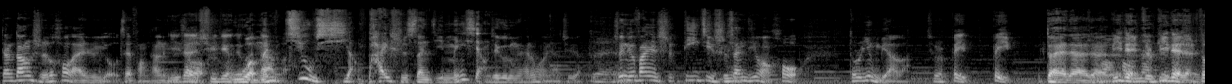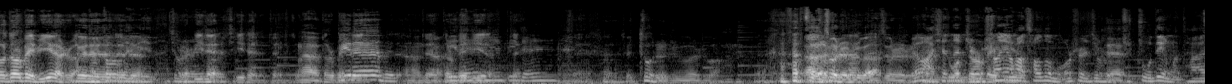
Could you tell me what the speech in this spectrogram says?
但是当时的后来就有在访谈里面一旦说续订我们就想拍十三集，没想这个东西还能往下去啊。对，所以你就发现是第一季十三集往后都是硬编了。就是被被对对对，逼得，就是逼得的，都都是被逼的，是吧？对对对都是对被逼的，就就是是逼得就是逼得的，对，就是啊，都是被逼的。嗯，对对都是被逼的逼对对，作者之歌是吧？啊作者之歌，作者之歌没办法，现在这种商业化操作模式就是对就注定了它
